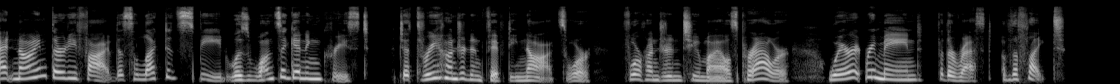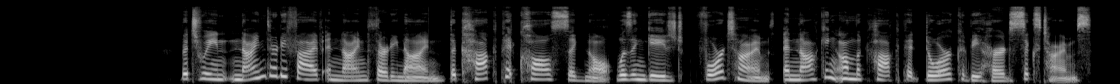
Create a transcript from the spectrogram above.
At 9:35, the selected speed was once again increased to 350 knots or 402 miles per hour, where it remained for the rest of the flight. Between 9:35 and 9:39, the cockpit call signal was engaged 4 times and knocking on the cockpit door could be heard 6 times.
